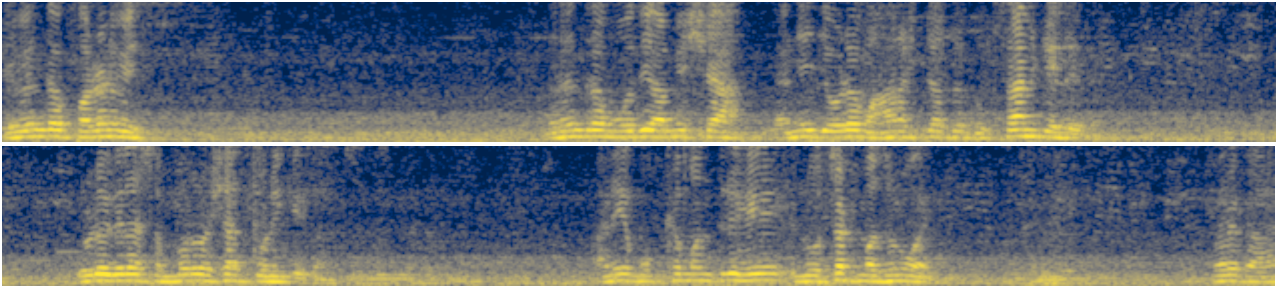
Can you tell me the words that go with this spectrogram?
देवेंद्र फडणवीस नरेंद्र मोदी अमित शहा यांनी जेवढं महाराष्ट्राचं नुकसान केलेलं आहे तेवढं गेल्या शंभर वर्षात कोणी केलं आणि मुख्यमंत्री हे लोचट मजनू आहे बरं का?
